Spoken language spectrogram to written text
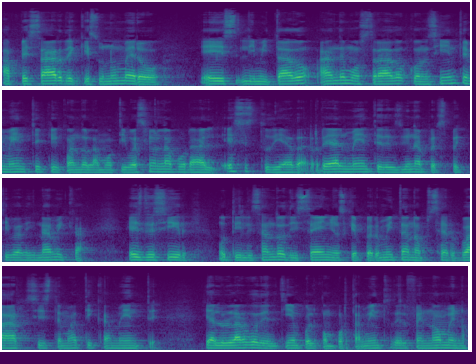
a pesar de que su número es limitado han demostrado conscientemente que cuando la motivación laboral es estudiada realmente desde una perspectiva dinámica, es decir, utilizando diseños que permitan observar sistemáticamente y a lo largo del tiempo el comportamiento del fenómeno,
